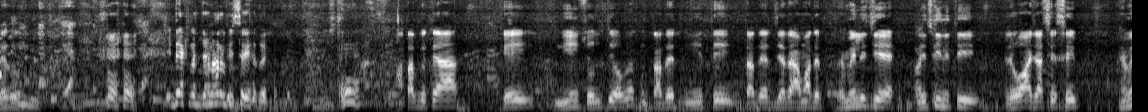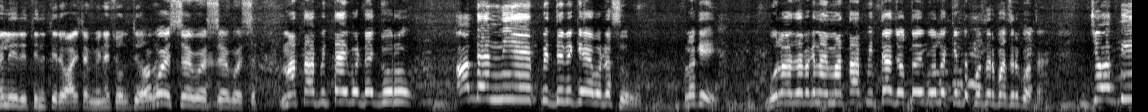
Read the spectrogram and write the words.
দেখুন। এটা একটা জানার বিষয় আছে। মাতা পিতা কেই নিয়েই চলতে হবে তাদের ইয়েতেই তাদের যেটা আমাদের ফ্যামিলি যে রীতিনীতি রেওয়াজ আছে সেই ফ্যামিলি রীতিনীতি রেওয়াজটা মেনে চলতে হবে। অবশ্যই অবশ্যই অবশ্যই। মাতা পিতাই বটে গুরু ওদের নিয়ে পৃথিবীকে বটে শুরু নাকি? বলা যাবে কি না? মাতা পিতা যতই বলে কিন্তু ফসের ফাঁসের কথা। যদি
